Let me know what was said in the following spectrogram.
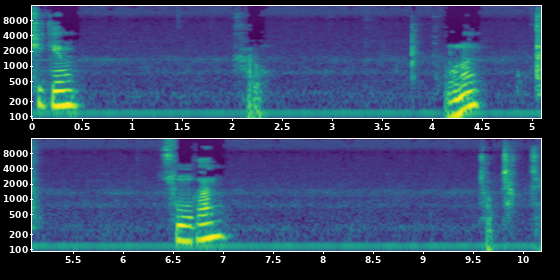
튀김 가루 이거는 순간 접착제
